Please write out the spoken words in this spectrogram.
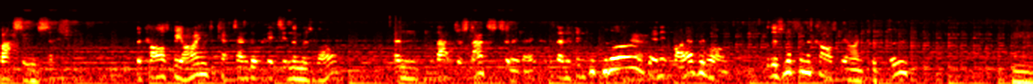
bassing session, the cars behind kept end up hitting them as well, and that just adds to it. Then, because then you think, oh, getting hit by everyone, but there's nothing the cars behind could do. Mm.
